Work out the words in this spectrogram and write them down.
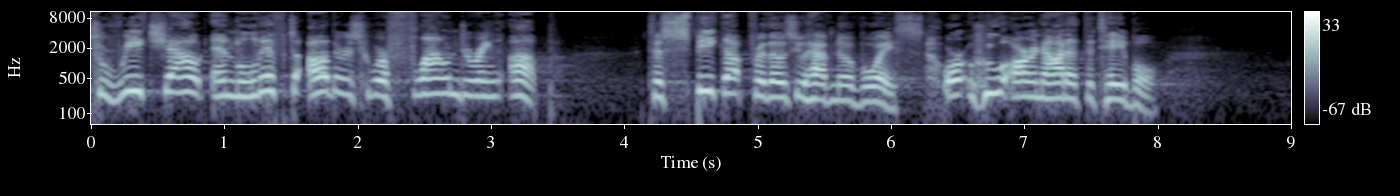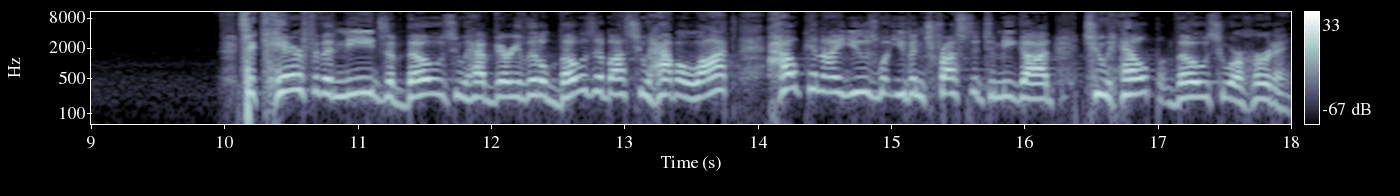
to reach out and lift others who are floundering up, to speak up for those who have no voice or who are not at the table. To care for the needs of those who have very little, those of us who have a lot, how can I use what you've entrusted to me, God, to help those who are hurting?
